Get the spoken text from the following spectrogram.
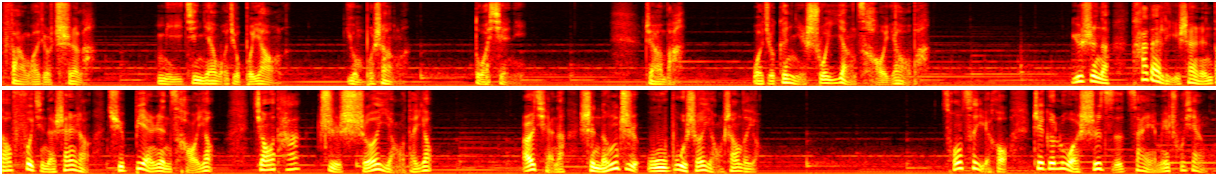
饭我就吃了，米今年我就不要了，用不上了，多谢你。这样吧。”我就跟你说一样草药吧。于是呢，他带李善人到附近的山上去辨认草药，教他治蛇咬的药，而且呢是能治五步蛇咬伤的药。从此以后，这个落石子再也没出现过。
